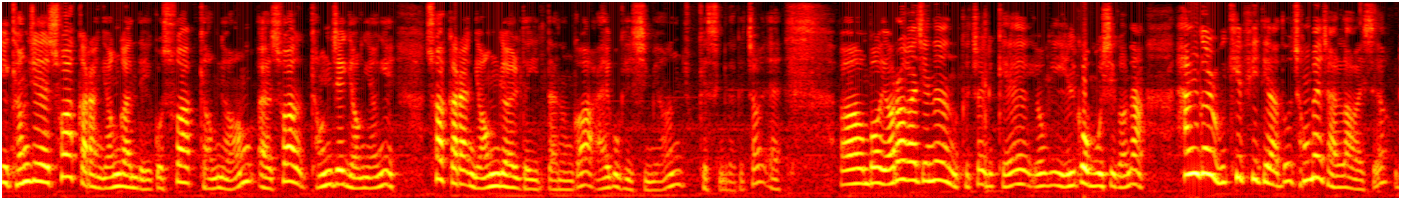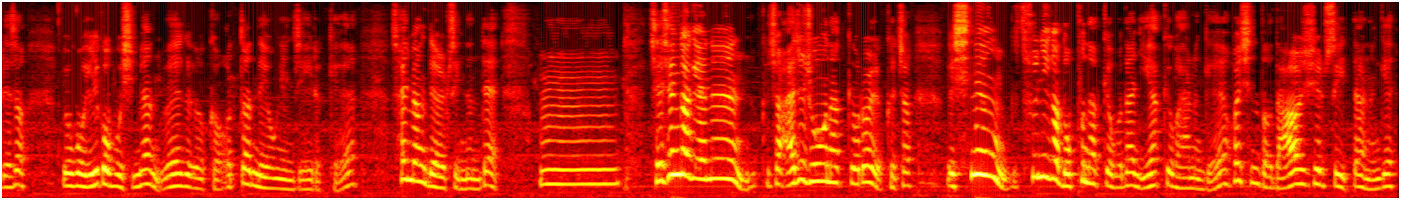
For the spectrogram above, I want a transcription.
이 경제 수학과랑 연관돼 있고 수학 경영, 아, 수학 경제 경영이 수학과랑 연결돼 있다는 거 알고 계시면 좋겠습니다. 그죠? 예. 어, 뭐 여러 가지는 그쵸 이렇게 여기 읽어보시거나 한글 위키피디아도 정말 잘 나와 있어요. 그래서 요거 읽어보시면 왜 그, 그 어떤 내용인지 이렇게 설명될 수 있는데 음, 제 생각에는 그죠 아주 좋은 학교를 그죠 신흥 순위가 높은 학교보단 이 학교 가는 게 훨씬 더 나으실 수 있다는 게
